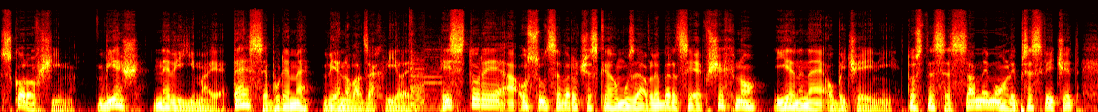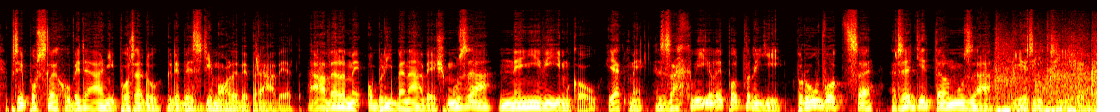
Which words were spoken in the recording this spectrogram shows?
skoro vším. Věž nevýjímaje. Té se budeme věnovat za chvíli. Historie a osud Severočeského muzea v Liberci je všechno jen neobyčejný. To jste se sami mohli přesvědčit při poslechu vydání pořadu, kdyby zdi mohli vyprávět. A velmi oblíbená věž muzea není výjimkou, jak mi za chvíli potvrdí průvodce, ředitel muzea Jiří Křížek.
